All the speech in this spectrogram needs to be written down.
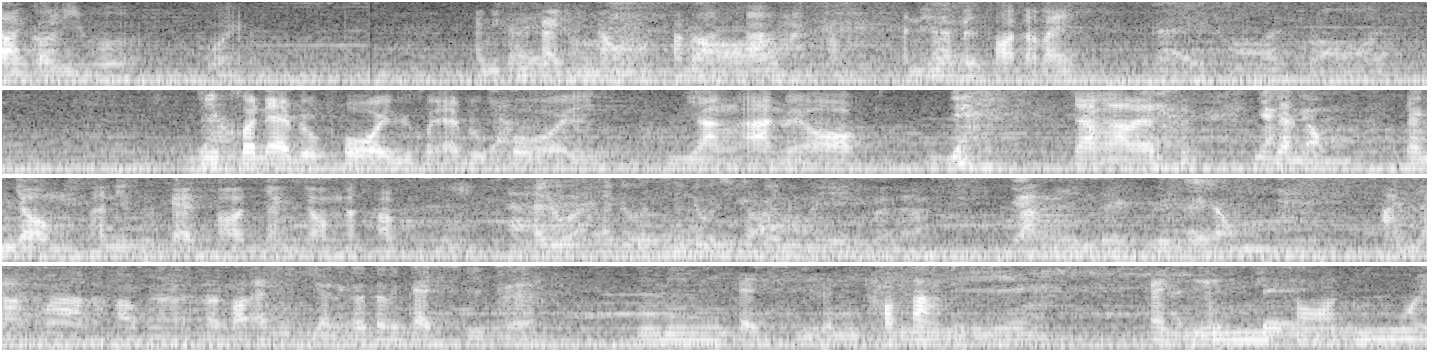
ร้านเกาหลีเวอร์สวย อันนี้คือไก่ที่น้องทันทอนสั่งนะครับ อันนี้จะเป็นซอสอะไร ไก่ทอดซอส มีคนแอบดูโพย มีคนแอบดูโพย ยังอ่านไม่ออก ยังยังอะไร ยังยอม ยังยอม อันนี้คือไก่ซอสยังยอมนะครับนี่ใช่ให้ดูให้ดูช่วยดูชื่อเมนูเองก่อนนะ ยังเชคเชยองอ่านยากมากนะครับนะ แล้วก็อันนี้อีกอันหนึงก็จะเป็นไก่ชีสนะนี่นี่นี่ไก่ชีส อันนี้เขาสั่งเอง ไก่ชีสมีซอสด้วย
